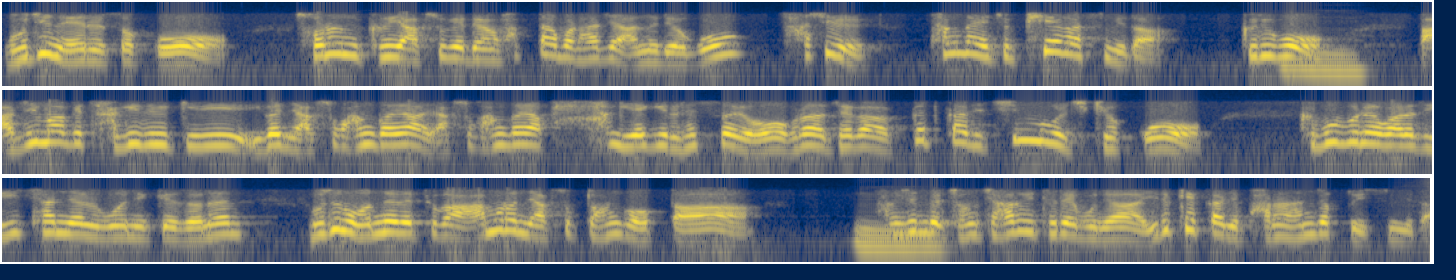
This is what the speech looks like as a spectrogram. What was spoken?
무진 애를 썼고 저는 그 약속에 대한 확답을 하지 않으려고 사실 상당히 좀 피해갔습니다. 그리고 음. 마지막에 자기들끼리 이건 약속한 거야, 약속한 거야 막 얘기를 했어요. 그러나 제가 끝까지 침묵을 지켰고 그 부분에 관해서 이찬열 의원님께서는 무슨 원내대표가 아무런 약속도 한 거 없다. 음. 당신들 정치 하루 이틀 해보냐 이렇게까지 발언한 적도 있습니다.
